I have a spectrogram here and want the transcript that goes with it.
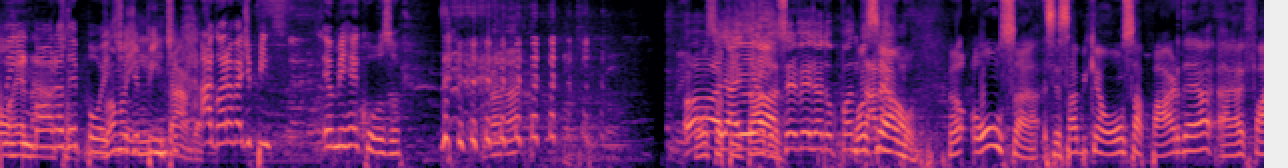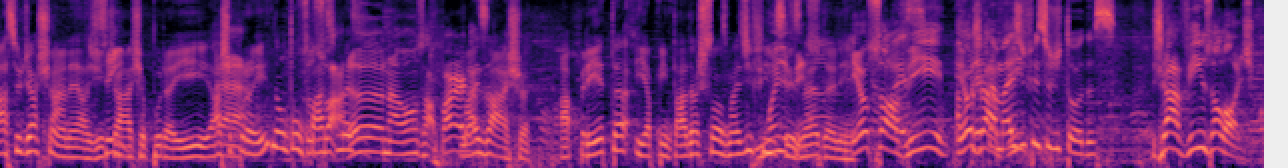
homem Renato. embora depois, Vamos de gente? pintada. Agora vai de pintada. Eu me recuso. Onça Olha aí, pintada. ó, cerveja do Pantanal. Anselmo, a onça, você sabe que a onça parda é, é fácil de achar, né? A gente Sim. acha por aí. Acha É. por aí, não tão fácil, mas, Sussuarana, onça parda. mas acha. A preta e a pintada acho que são as mais Muito difíceis, difícil. né, Dani? Eu só vi, A eu preta já é a mais vi, difícil de todas. já vi em zoológico.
